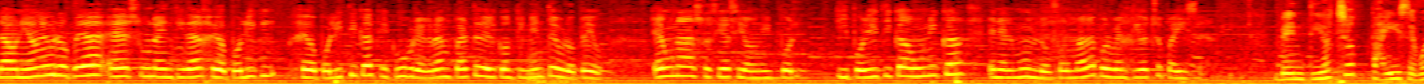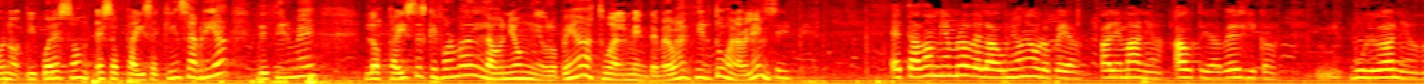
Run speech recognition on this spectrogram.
La Unión Europea es una entidad geopolí- geopolítica que cubre gran parte del continente europeo. Es una asociación y, pol- y política única en el mundo, formada por 28 países. 28 países. Bueno, ¿y cuáles son esos países? ¿Quién sabría decirme los países que forman la Unión Europea actualmente? ¿Me lo vas a decir tú, Ana Belén? Sí. Estados miembros de la Unión Europea: Alemania, Austria, Bélgica, Bulgaria,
